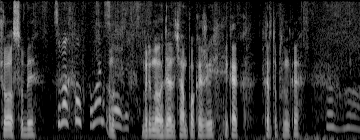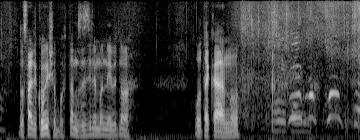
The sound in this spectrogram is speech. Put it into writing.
Нічого собі. Це маховка, мене Ану. слежить. Глядачам покажи, яка картоплинка. Ага. Достань вище, бо там за зілля не видно. Отака, ну. Це маховка.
